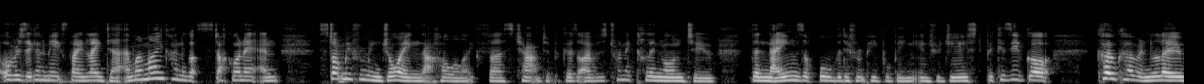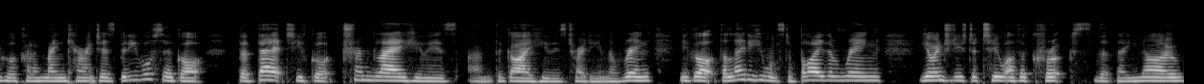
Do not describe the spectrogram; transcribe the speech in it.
Or is it going to be explained later? And my mind kind of got stuck on it and stopped me from enjoying that whole like first chapter because I was trying to cling on to the names of all the different people being introduced because you've got Coco and Lou who are kind of main characters, but you've also got Babette, you've got Tremblay, who is um, the guy who is trading in the ring. You've got the lady who wants to buy the ring. You're introduced to two other crooks that they know.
